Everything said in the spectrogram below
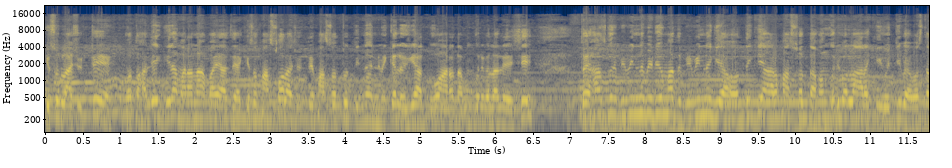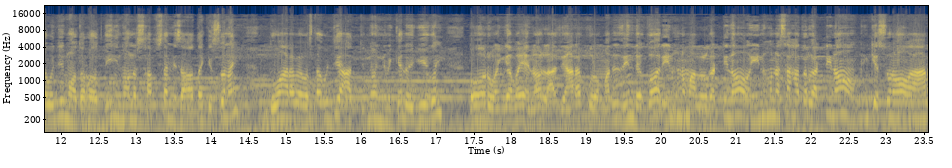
কিছু লাশ উঠতে গত হালিয়ে গিলা মারা না পাই আজ কিছু পাঁচশো লাশ উঠতে পাঁচশো তো তিন মেকে লই গিয়া দু আর দাবন করে পেলালে আইছি তো এই হাজগুড়ি বিভিন্ন ভিডিওর মাঝে বিভিন্ন গিয়া হল দেখি আর পাঁচশো দাফন করি বললাম আর কি করছি, ব্যবস্থা করছি মতর হল দি ইনহন সাপসা মিশা হতা কিছু নাই। দু আর ব্যবস্থা করছি, আর তিন নিমিকে লই গিয়ে গই ও রোহিঙ্গা ভাই এনো, লাজি আর কুলম মাঝে জিন দেখো ইনহন মালর গাটি ন ইনহন সাহাতর গাটি ন কিছু ন, আর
